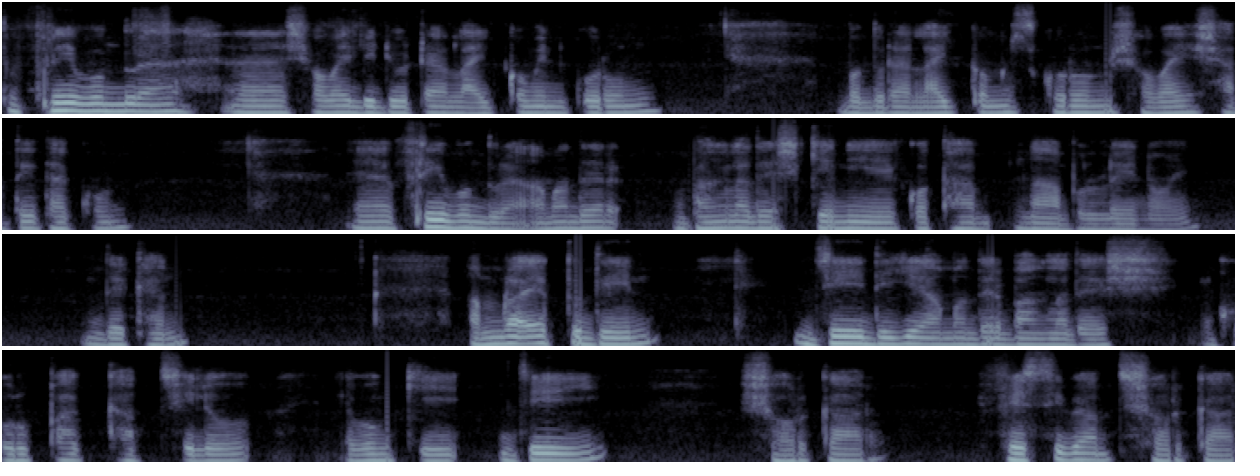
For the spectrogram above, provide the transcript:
তো প্রিয় বন্ধুরা সবাই ভিডিওটা লাইক কমেন্ট করুন। বন্ধুরা লাইক কমেন্টস করুন, সবাই সাথে থাকুন। ফ্রি বন্ধুরা, আমাদের বাংলাদেশকে নিয়ে কথা না বললে নয়। দেখেন, আমরা এতদিন যেই দিকে আমাদের বাংলাদেশ ঘুরপাক খাচ্ছিল এবং কি যেই সরকার ফেসিবাদ সরকার,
